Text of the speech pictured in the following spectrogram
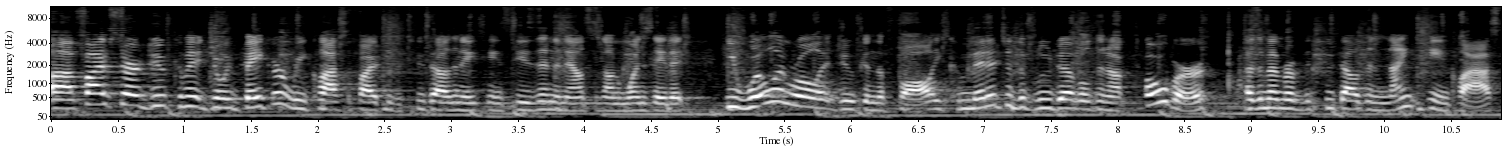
Uh, five-star Duke commit Joey Baker reclassified for the 2018 season, announcing on Wednesday that he will enroll at Duke in the fall. He committed to the Blue Devils in October as a member of the 2019 class.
